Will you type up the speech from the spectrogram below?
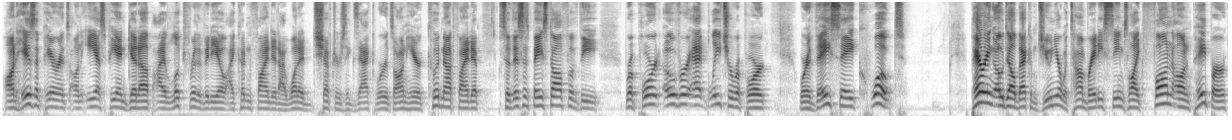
on his appearance on ESPN Get Up. I looked for the video, I couldn't find it. I wanted Schefter's exact words on here, could not find it. So this is based off of the report over at Bleacher Report where they say, quote, Pairing Odell Beckham Jr. with Tom Brady seems like fun on paper,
